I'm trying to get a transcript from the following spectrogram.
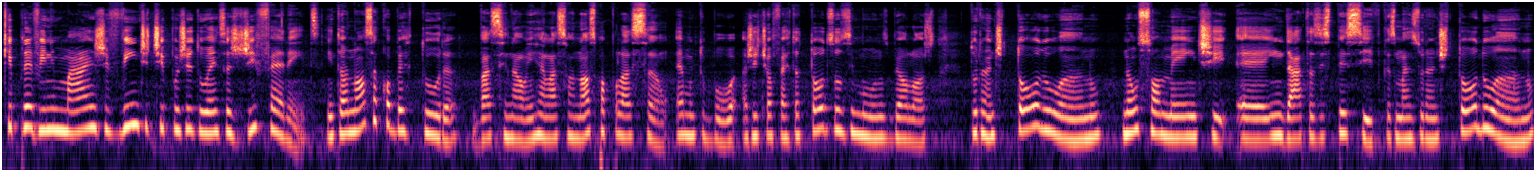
que previne mais de 20 tipos de doenças diferentes. Então, a nossa cobertura vacinal em relação à nossa população é muito boa. A gente oferta todos os imunos biológicos durante todo o ano, não somente é, em datas específicas, mas durante todo o ano,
